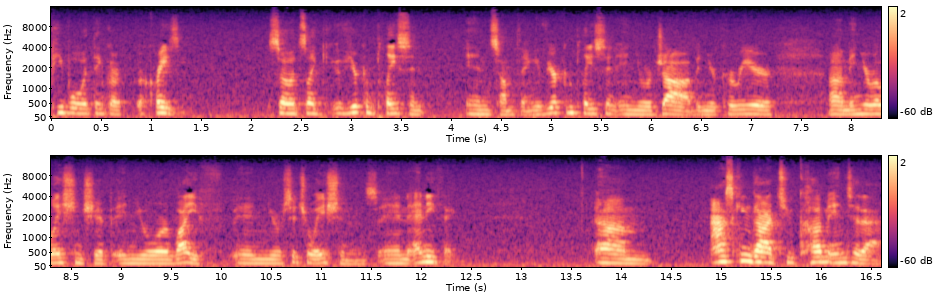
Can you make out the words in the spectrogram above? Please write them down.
people would think are, are crazy. So it's like if you're complacent in something, if you're complacent in your job, in your career, um, in your relationship, in your life, in your situations, in anything, um, asking God to come into that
